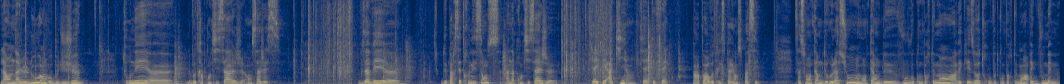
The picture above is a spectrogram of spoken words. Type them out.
Là, on a le loup hein, au bout du jeu. Tournez euh, votre apprentissage en sagesse. Vous avez, euh, de par cette renaissance, un apprentissage qui a été acquis, hein, qui a été fait par rapport à votre expérience passée que ce soit en termes de relations ou en termes de vous, vos comportements avec les autres ou votre comportement avec vous-même.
